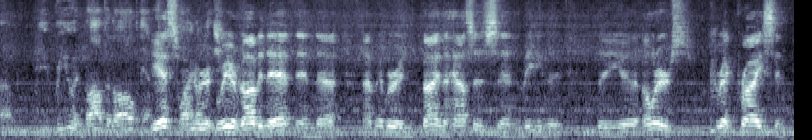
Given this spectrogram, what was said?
uh, you- were you involved at all in? yes, we were, we were involved in that, and uh, I remember in buying the houses and meeting the, the uh, owners, correct price, and it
